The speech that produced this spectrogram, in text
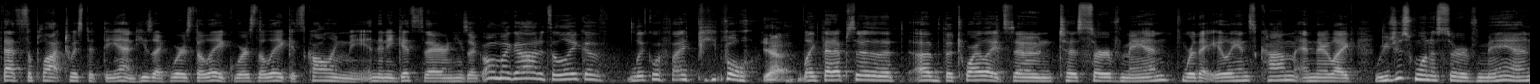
That's the plot twist at the end. He's like, "Where's the lake? Where's the lake? It's calling me." And then he gets there and he's like, "Oh my God, it's a lake of liquefied people. Yeah. Like that episode of the, of the Twilight Zone to serve man, where the aliens come and they're like, "We just want to serve man,"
